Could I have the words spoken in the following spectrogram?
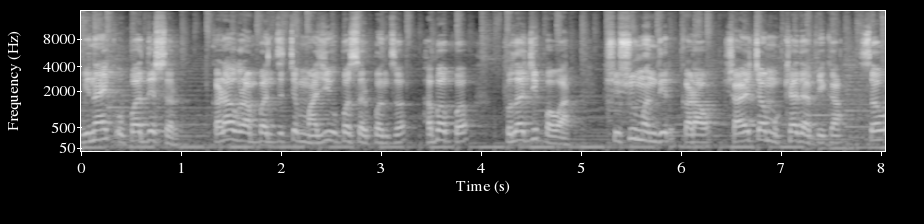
विनायक उपाध्ये सर कडाव ग्रामपंचायतचे माजी उपसरपंच हबप फुलाजी पवार शिशु मंदिर कडाव शाळेच्या मुख्याध्यापिका सौ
